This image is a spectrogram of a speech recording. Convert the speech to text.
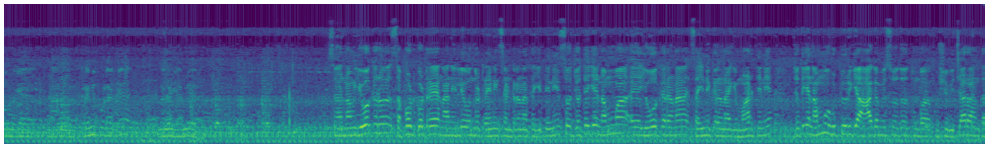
ಅವ್ರಿಗೆ ನಾನು ಟ್ರೈನಿಂಗ್ ಕೊಡೋಕ್ಕೆ ನನಗೆ ಹೆಮ್ಮೆ ಇದೆ. ಸೊ ನಮ್ಮ ಯುವಕರು ಸಪೋರ್ಟ್ ಕೊಟ್ಟರೆ ನಾನು ಇಲ್ಲಿ ಒಂದು ಟ್ರೈನಿಂಗ್ ಸೆಂಟರ್ನ ತೆಗಿತೀನಿ. ಸೊ ಜೊತೆಗೆ ನಮ್ಮ ಯುವಕರನ್ನ ಸೈನಿಕರನ್ನಾಗಿ ಮಾಡ್ತೀನಿ. ಜೊತೆಗೆ ನಮ್ಮ ಹುಟ್ಟೂರಿಗೆ ಆಗಮಿಸೋದು ತುಂಬ ಖುಷಿ ವಿಚಾರ ಅಂತ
